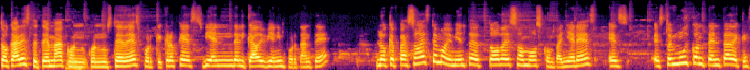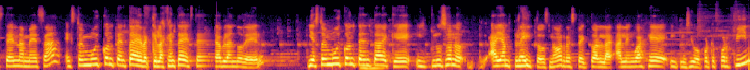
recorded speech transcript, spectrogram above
tocar este tema con, con, ustedes porque creo que es bien delicado y bien importante lo que pasó a este movimiento de Todos Somos Compañeros es, estoy muy contenta de que esté en la mesa, estoy muy contenta de que la gente esté hablando de él y estoy muy contenta de que incluso no, hayan pleitos, ¿no? Respecto al, lenguaje inclusivo, porque por fin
